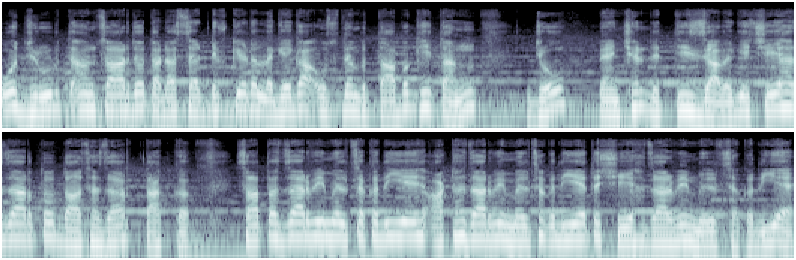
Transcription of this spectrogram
ਉਹ ਜ਼ਰੂਰਤ ਅਨੁਸਾਰ ਜੋ ਤੁਹਾਡਾ ਸਰਟੀਫਿਕੇਟ ਲੱਗੇਗਾ, ਉਸ ਦੇ ਮੁਤਾਬਕ ਹੀ ਤੁਹਾਨੂੰ ਜੋ ਪੈਨਸ਼ਨ ਦਿੱਤੀ ਜਾਵੇਗੀ। 6000 ਤੋਂ 10000 ਤੱਕ 7000 ਵੀ ਮਿਲ ਸਕਦੀ ਹੈ 8000 ਵੀ ਮਿਲ ਸਕਦੀ ਹੈ ਤੇ 6000 ਵੀ ਮਿਲ ਸਕਦੀ ਹੈ।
